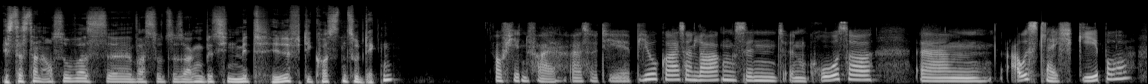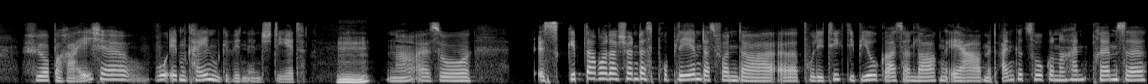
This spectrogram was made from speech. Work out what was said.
Ist das dann auch sowas, äh, was sozusagen ein bisschen mithilft, die Kosten zu decken? Auf jeden Fall. Also die Biogasanlagen sind ein großer ähm, Ausgleichgeber für Bereiche, wo eben kein Gewinn entsteht. Mhm. Na, also es gibt aber da schon das Problem, dass von der äh, Politik die Biogasanlagen eher mit angezogener Handbremse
